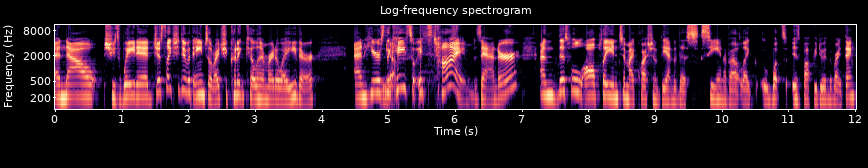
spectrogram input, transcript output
And now she's waited, just like she did with Angel. Right? She couldn't kill him right away either. And here's the yep. case. So it's time, Xander. And this will all play into my question at the end of this scene about like what's is Buffy doing the right thing?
